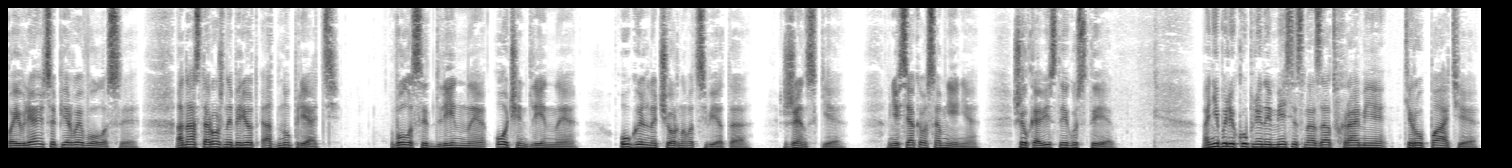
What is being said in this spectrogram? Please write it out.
Появляются первые волосы. Она осторожно берет одну прядь. Волосы длинные, очень длинные, угольно-черного цвета, женские, вне всякого сомнения — шелковистые и густые. Они были куплены месяц назад в храме Терупатия,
